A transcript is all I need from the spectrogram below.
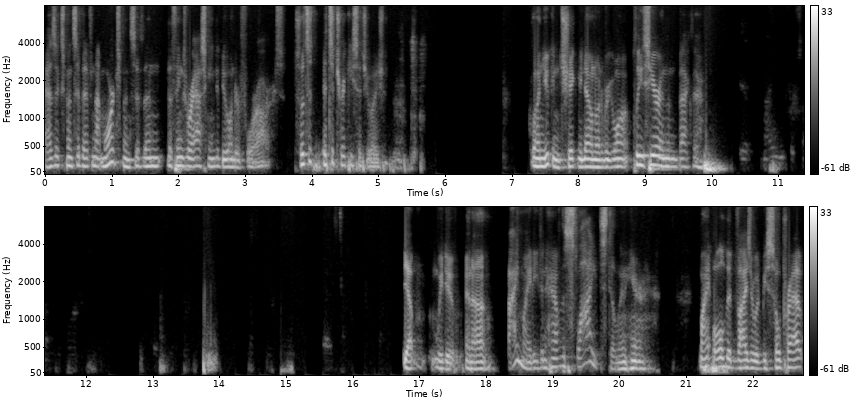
as expensive, if not more expensive than the things we're asking to do under 4Rs. So it's a, it's a tricky situation. Glenn, you can shake me down whenever you want. Please here and then back there. Yep, we do. And uh, I might even have the slide still in here. My old advisor would be so proud,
